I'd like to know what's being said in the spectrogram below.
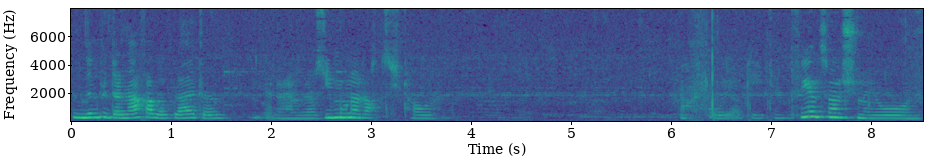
Dann sind wir danach aber pleite. ja dann haben wir 780.000. Ach so, ja, geht ja. 24 Millionen.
